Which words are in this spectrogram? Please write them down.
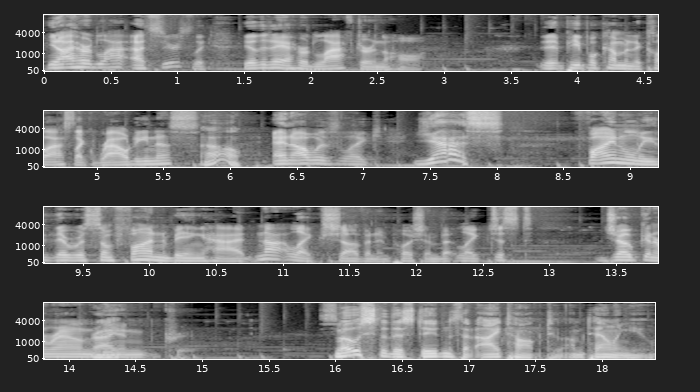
you know, I heard la- uh, seriously the other day I heard laughter in the hall. That people come into class like rowdiness, oh, and I was like, yes, finally there was some fun being had. Not like shoving and pushing, but like just joking around, Right. being. cr- most of the students that I talk to, I'm telling you,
